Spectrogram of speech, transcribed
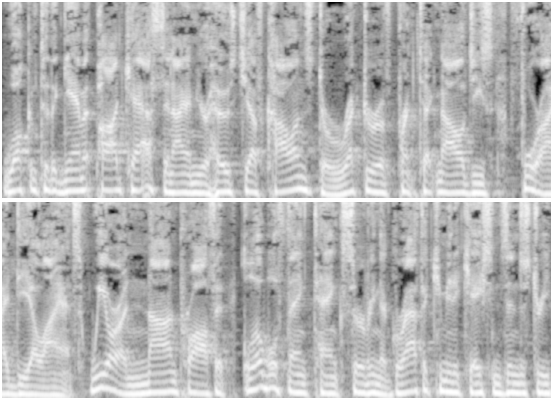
Welcome to the Gamut Podcast, and I am your host, Jeff Collins, Director of Print Technologies for ID Alliance. We are a nonprofit global think tank serving the graphic communications industry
